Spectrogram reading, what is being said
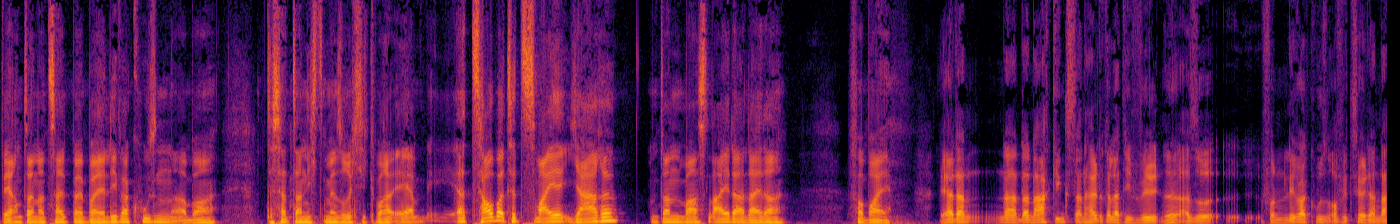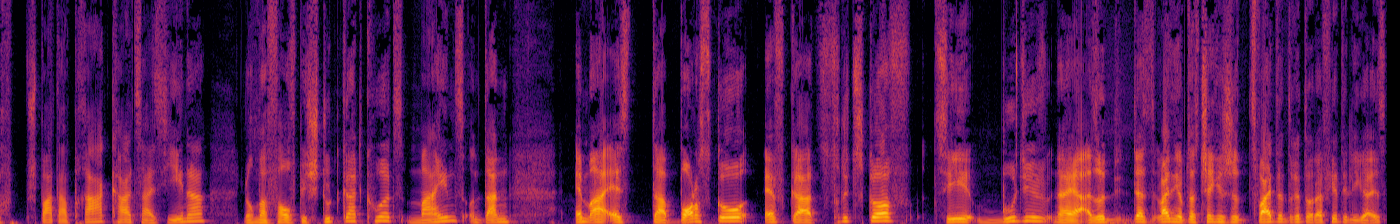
während seiner Zeit bei Bayer Leverkusen, aber das hat dann nichts mehr so richtig gebracht. Er, er zauberte zwei Jahre und dann war es leider, leider vorbei. Ja, dann na, danach ging es dann halt relativ wild. Ne? Also äh, von Leverkusen offiziell dann nach Sparta Prag, Karl Zeiss Jena, nochmal VfB Stuttgart kurz, Mainz und dann MAS Daborsko, FK Stritschkov, C. Budiv, naja, also das weiß nicht, ob das tschechische zweite, dritte oder vierte Liga ist.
